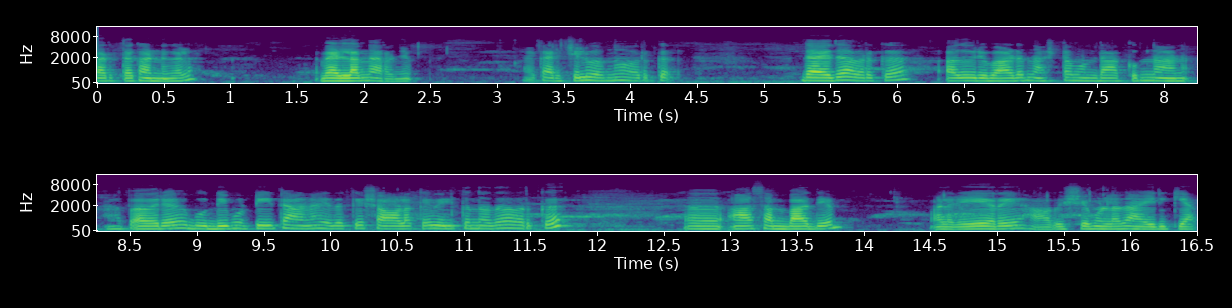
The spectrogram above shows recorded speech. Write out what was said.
കറുത്ത കണ്ണുകൾ വെള്ളം നിറഞ്ഞു. കരച്ചിൽ വന്നു അവർക്ക്. അതായത് അവർക്ക് അത് ഒരുപാട് നഷ്ടമുണ്ടാക്കും എന്നാണ് അപ്പോൾ അവർ ബുദ്ധിമുട്ടിയിട്ടാണ് ഇതൊക്കെ ഷോളൊക്കെ വിൽക്കുന്നത്. അവർക്ക് ആ, സമ്പാദ്യം വളരെയേറെ ആവശ്യമുള്ളതായിരിക്കാം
